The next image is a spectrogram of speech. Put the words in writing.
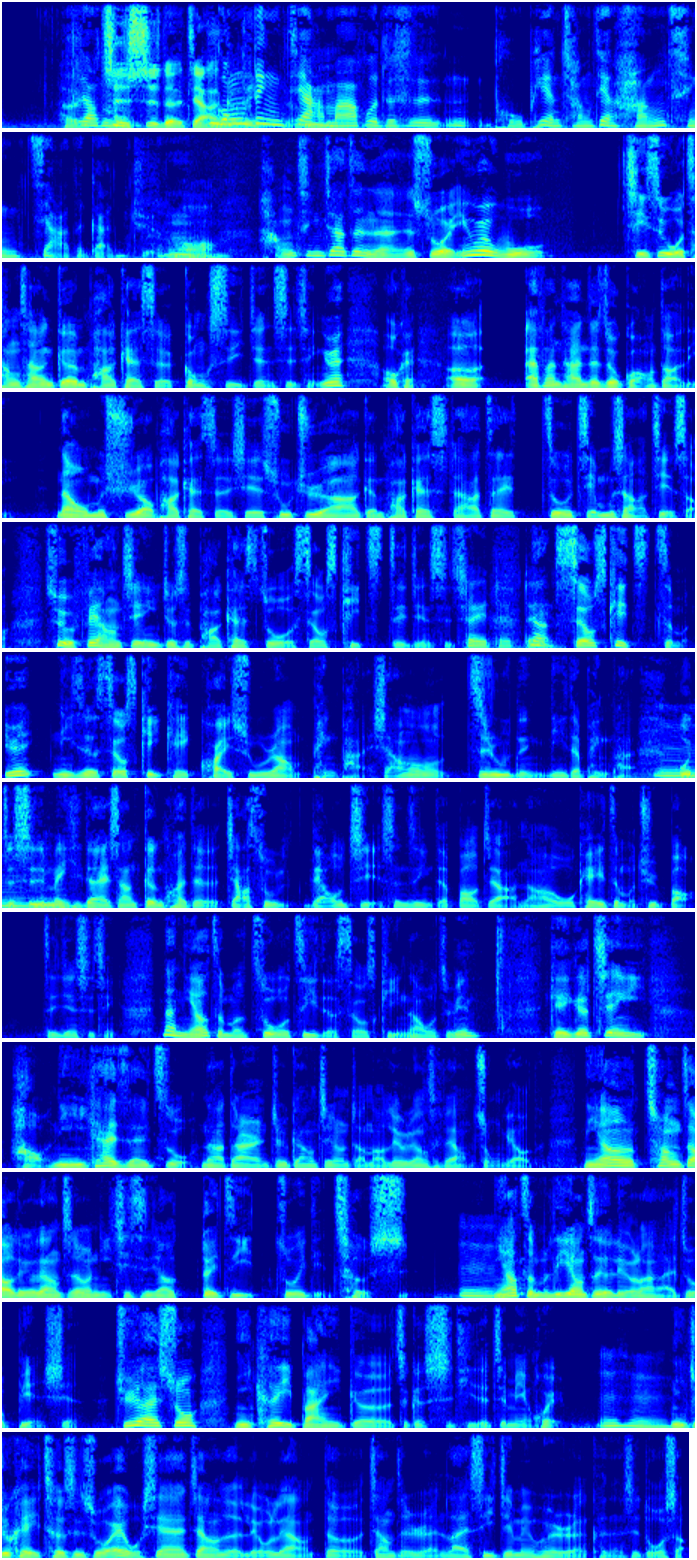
叫制式的价格公定价吗？或者是普遍常见行情价的感觉？哦，行情价真的很难说，因为我其实我常常跟 podcast 共识一件事情，因为 OK，呃，F1 台湾在做广告道理。那我们需要 Podcast 的一些数据啊，跟 Podcast 他在做节目上的介绍，所以我非常建议就是 Podcast 做 Sales Kit 这件事情。对对对。那 Sales Kit 怎么？因为你的 Sales Kit 可以快速让品牌想要置入你你的品牌，或者是媒体代理商更快的加速了解，甚至你的报价，然后我可以怎么去报这件事情。那你要怎么做自己的 Sales Kit？那我这边给一个建议。好，你一开始在做，那当然就刚刚建荣讲到，流量是非常重要的。你要创造流量之后，你其实要对自己做一点测试。嗯，你要怎么利用这个流量来做变现？举例来说，你可以办一个这个实体的见面会，嗯哼，你就可以测试说，哎、欸，我现在这样的流量的这样的人来实体见面会的人可能是多少？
